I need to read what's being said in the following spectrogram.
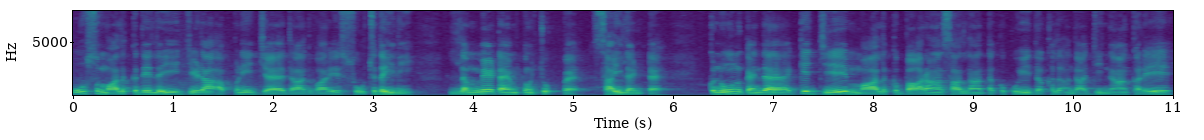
ਉਸ ਮਾਲਕ ਦੇ ਲਈ ਜਿਹੜਾ ਆਪਣੀ ਜਾਇਦਾਦ ਬਾਰੇ ਸੋਚਦਾ ਹੀ ਨਹੀਂ। ਲੰਮੇ ਟਾਈਮ ਤੋਂ ਚੁੱਪ ਹੈ ਸਾਇਲੈਂਟ ਹੈ। ਕਾਨੂੰਨ ਕਹਿੰਦਾ ਹੈ ਕਿ ਜੇ ਮਾਲਕ 12 ਸਾਲਾਂ ਤੱਕ ਕੋਈ ਦਖਲ ਅੰਦਾਜ਼ੀ ਨਾ ਕਰੇ,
